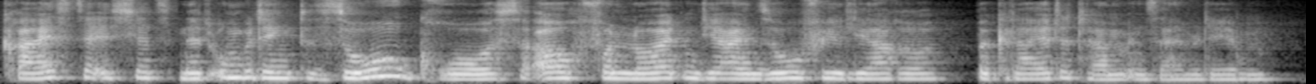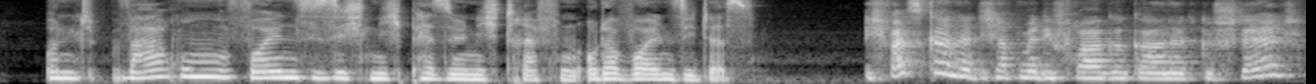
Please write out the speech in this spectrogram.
Kreis, der ist jetzt nicht unbedingt so groß, auch von Leuten, die einen so viele Jahre begleitet haben in seinem Leben. Und warum wollen Sie sich nicht persönlich treffen oder wollen Sie das? Ich weiß gar nicht, ich habe mir die Frage gar nicht gestellt.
